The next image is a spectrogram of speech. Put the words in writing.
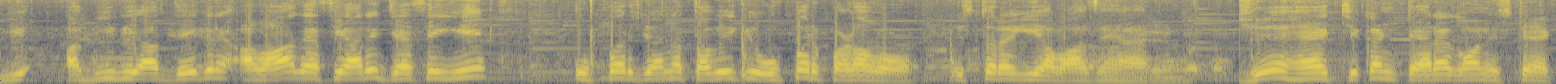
ये अभी भी आप देख रहे हैं, आवाज़ ऐसी आ रही है जैसे ये ऊपर जो है ना, तवे के ऊपर पड़ा हुआ इस तरह की आवाज़ें आ रही हैं। ये है चिकन टेरागॉन स्टेक।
